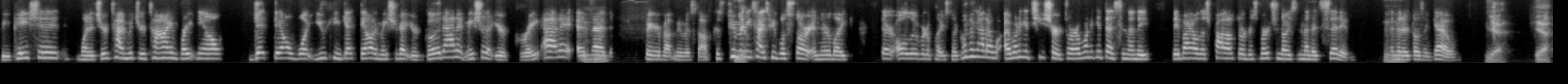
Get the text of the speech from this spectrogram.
be patient. When it's your time, it's your time. Right now, get down what you can get down and make sure that you're good at it, make sure that you're great at it, and mm-hmm. then figure about moving stuff. Because too many yeah. times people start and they're like, they're all over the place, like, oh my god, I, w- I want to get t-shirts or I want to get this, and then they they buy all this product or this merchandise, and then it's sitting, mm-hmm. and then mm-hmm. it doesn't go. Yeah, yeah,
